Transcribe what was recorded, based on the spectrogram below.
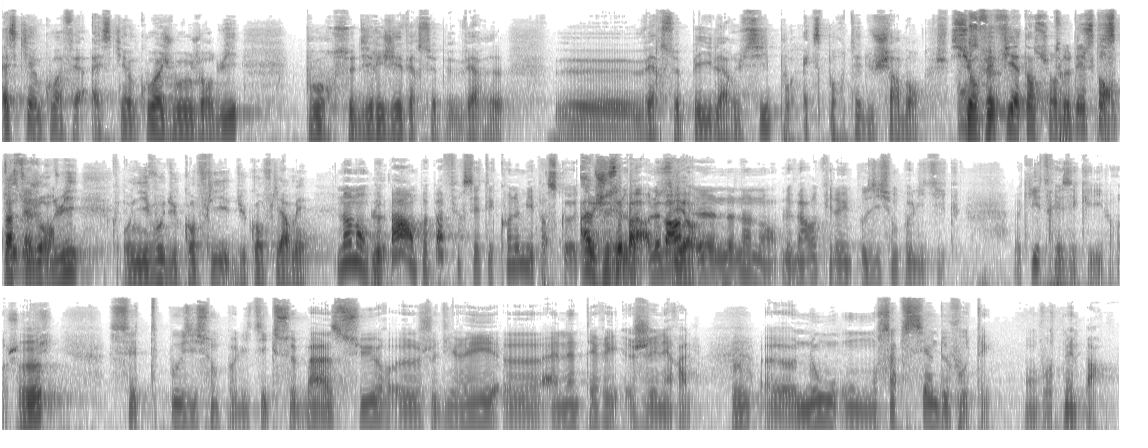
Est-ce qu'il y a un coup à faire? Est-ce qu'il y a un coup à jouer aujourd'hui pour se diriger vers ce, vers, euh, vers ce pays, la Russie, pour exporter du charbon? Si on fait fi, attention, de ce qui se passe aujourd'hui au niveau du conflit, du conflit armé. Non, non, on ne peut, pas, peut pas faire cette économie parce que. Ah, je sais pas. Le Maroc, euh, non, non, le Maroc, il a une position politique euh, qui est très équilibrée aujourd'hui. Hmm? Cette position politique se base sur, je dirais, un intérêt général. Hmm? nous, on s'abstient de voter. On ne vote même pas.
